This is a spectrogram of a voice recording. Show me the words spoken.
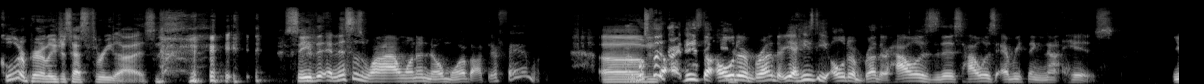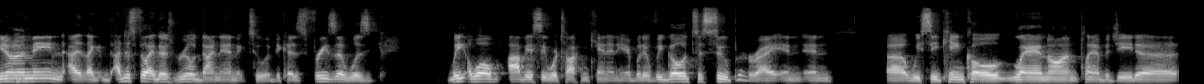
Cooler apparently just has three guys. see, the, and this is why I want to know more about their family. um, What's the He's the older brother. Yeah, he's the older brother. How is this? How is everything not his? You know what I mean? I like. I just feel like there's real dynamic to it because Frieza was. We well, obviously we're talking canon here, but if we go to Super, right, and and uh, we see King Cold land on Planet Vegeta,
